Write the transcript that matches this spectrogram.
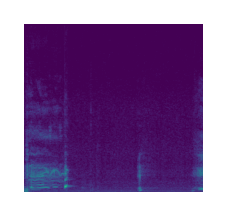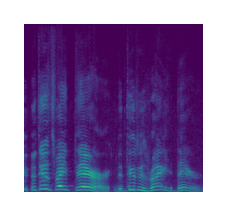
the dude's right there. The dude is right there.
